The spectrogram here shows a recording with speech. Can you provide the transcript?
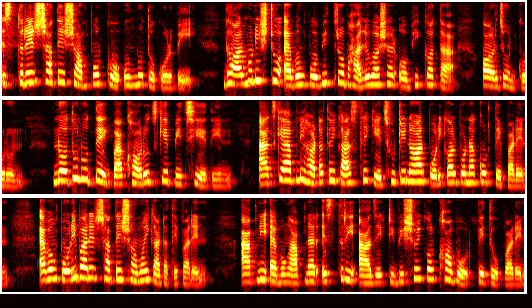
স্ত্রীর সাথে সম্পর্ক উন্নত করবে। ধর্মনিষ্ঠ এবং পবিত্র ভালোবাসার অভিজ্ঞতা অর্জন করুন। নতুন উদ্যোগ বা খরচকে পিছিয়ে দিন। আজকে আপনি হঠাৎই কাজ থেকে ছুটি নেওয়ার পরিকল্পনা করতে পারেন এবং পরিবারের সাথে সময় কাটাতে পারেন। আপনি এবং আপনার স্ত্রী আজ একটি বিস্ময়কর খবর পেতেও পারেন।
